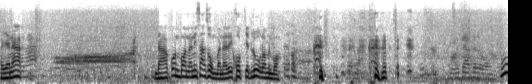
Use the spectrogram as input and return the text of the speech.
พญานาคพญานาคดาก้นบอลอันนี้สะสมบันนะได้ครบเจ็ดลูกแล้วแมันบ่ อาจารย์เสนองฮู้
